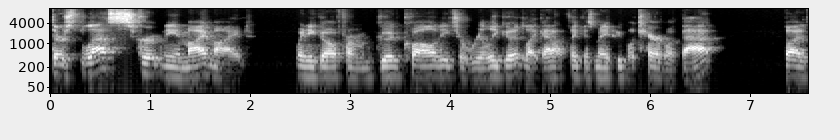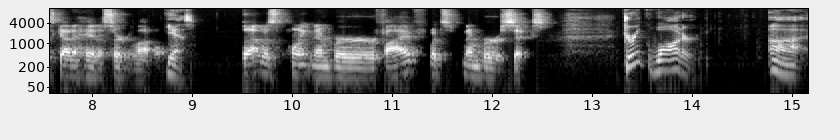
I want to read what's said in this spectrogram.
There's less scrutiny in my mind when you go from good quality to really good. Like I don't think as many people care about that, but it's got to hit a certain level. Yes. That was point number five. What's number six? Drink water. Uh,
